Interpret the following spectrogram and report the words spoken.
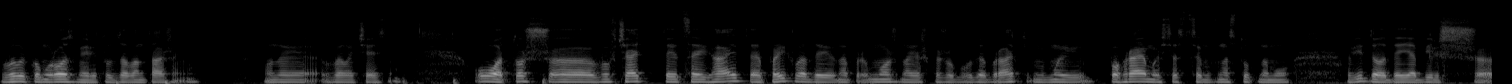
великому розмірі тут завантажені. Вони величезні. О, тож, е, вивчайте цей гайд, е, приклади, можна, я ж кажу, буде брати. Ми пограємося з цим в наступному відео, де я більш е,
